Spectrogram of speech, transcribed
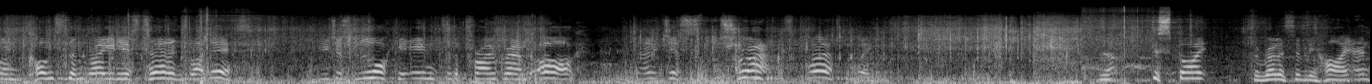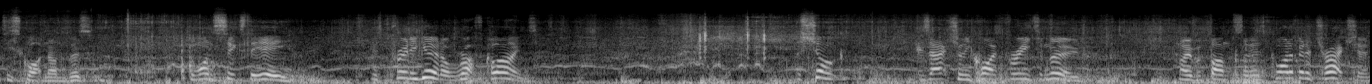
on constant radius turns like this. You just lock it into the programmed arc and it just tracks perfectly. Now, despite the relatively high anti-squat numbers, the 160E is pretty good on rough climbs the shock is actually quite free to move over bumps, so there's quite a bit of traction.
